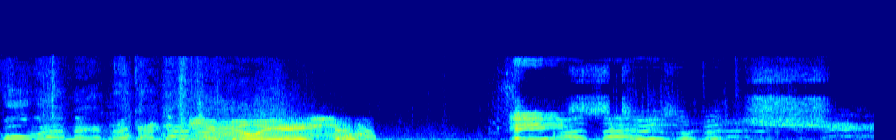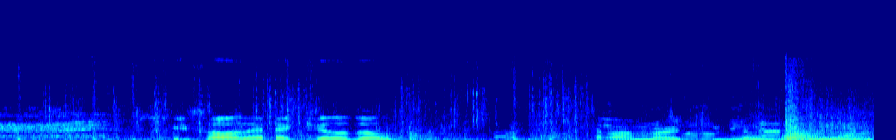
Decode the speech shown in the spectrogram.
¡Cúbreme! ¡Recargando! Humiliation. Ace Right is a bitch. You saw that kill though? How I murked you one by one.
